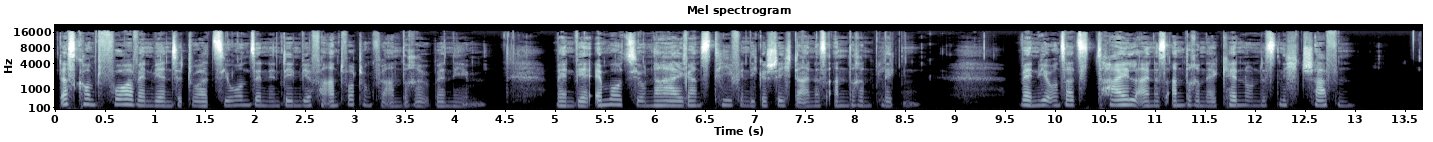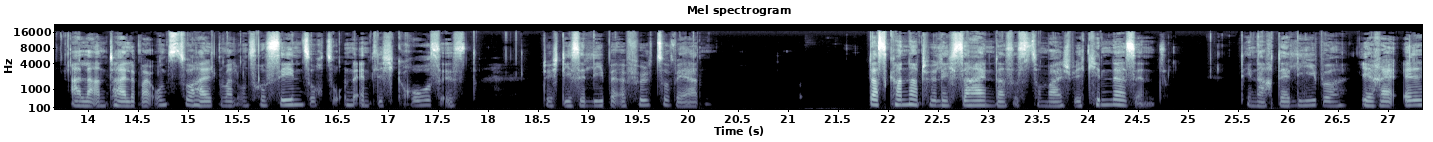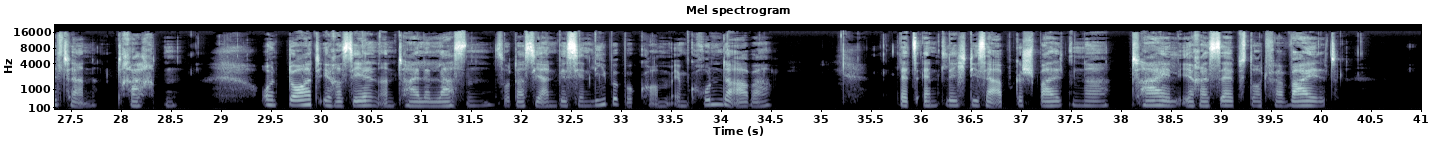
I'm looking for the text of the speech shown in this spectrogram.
Das kommt vor, wenn wir in Situationen sind, in denen wir Verantwortung für andere übernehmen, wenn wir emotional ganz tief in die Geschichte eines anderen blicken, wenn wir uns als Teil eines anderen erkennen und es nicht schaffen, alle Anteile bei uns zu halten, weil unsere Sehnsucht so unendlich groß ist, durch diese Liebe erfüllt zu werden. Das kann natürlich sein, dass es zum Beispiel Kinder sind, die nach der Liebe ihrer Eltern trachten und dort ihre Seelenanteile lassen, so dass sie ein bisschen Liebe bekommen, im Grunde aber letztendlich dieser abgespaltene Teil ihrer selbst dort verweilt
